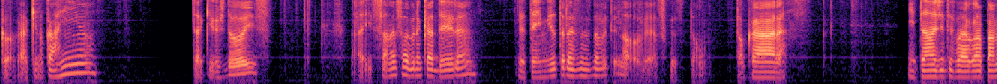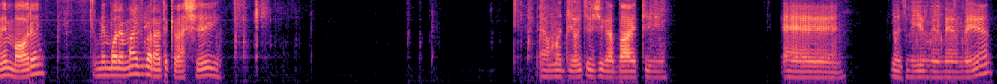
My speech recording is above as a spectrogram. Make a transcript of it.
Colocar aqui no carrinho. Tá aqui os dois. Aí só nessa brincadeira eu tenho 1399. As coisas estão tão cara. Então a gente vai agora para memória. A memória mais barata que eu achei é uma de 8 GB é 2666.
